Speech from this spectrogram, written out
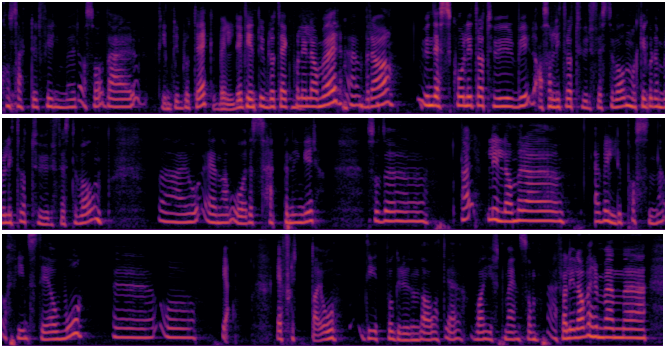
konserter, filmer. Altså det er fint bibliotek. Veldig fint bibliotek på Lillehammer. bra. Unesco litteraturby, altså litteraturfestivalen. Må ikke glemme litteraturfestivalen. Det er jo en av årets happeninger. Så det Nei, Lillehammer er, er veldig passende og fint sted å bo. Uh, og ja, jeg flytta jo dit pga. at jeg var gift med en som er fra Lillehammer. Men uh,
